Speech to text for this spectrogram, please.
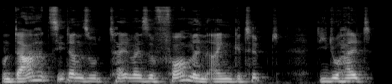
Und da hat sie dann so teilweise Formeln eingetippt, die du halt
